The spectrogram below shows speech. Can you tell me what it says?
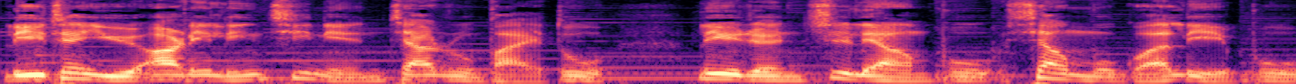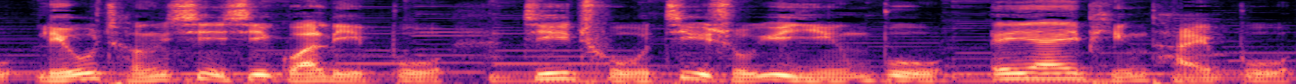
李振宇2007年加入百度，历任质量部、项目管理部、流程信息管理部、基础技术运营部、AI 平台部、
